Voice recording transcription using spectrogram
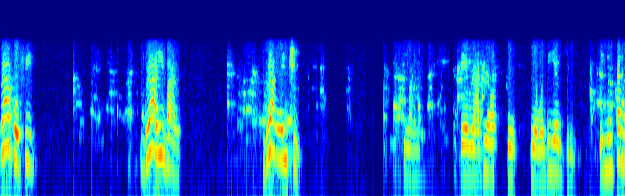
Bra Kofi. Bra Evans. Bra Entry. Deɛ Awurade ase deɛ wɔde yɛ gyiri. Enim sɛ na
